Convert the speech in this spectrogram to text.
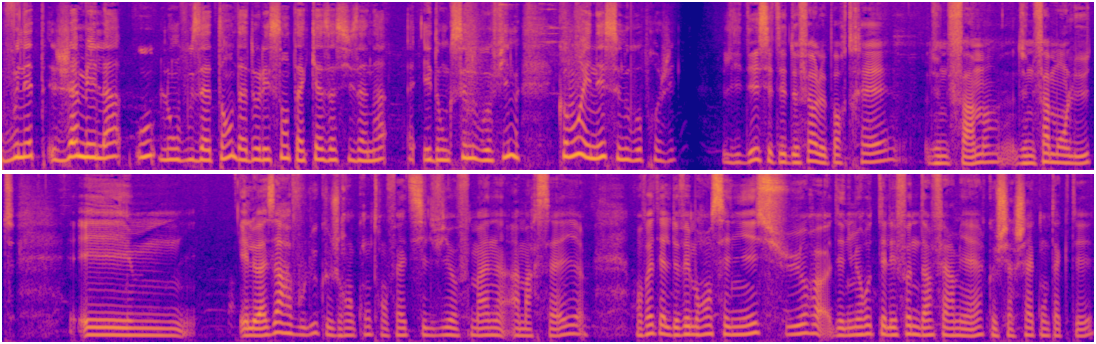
Vous n'êtes jamais là où l'on vous attend, d'adolescente à Casa Susana et donc ce nouveau film. Comment est né ce nouveau projet? L'idée, c'était de faire le portrait d'une femme, d'une femme en lutte. Et, et, le hasard a voulu que je rencontre en fait Sylvie Hoffman à Marseille. En fait, elle devait me renseigner sur des numéros de téléphone d'infirmières que je cherchais à contacter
